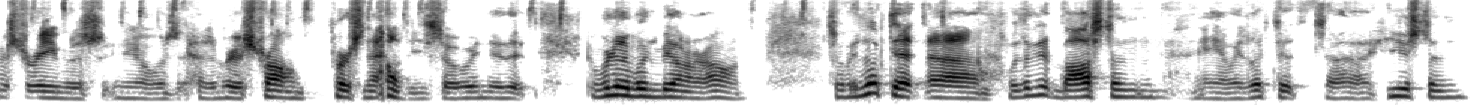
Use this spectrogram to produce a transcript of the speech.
Mr. Rhee was, you know, was has a very strong personality, so we knew that we really wouldn't be on our own. So we looked at uh, we looked at Boston and we looked at uh, Houston.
